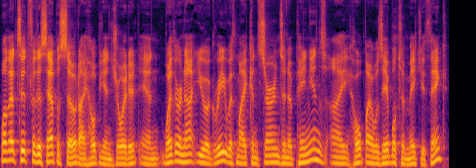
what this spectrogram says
Well, that's it for this episode. I hope you enjoyed it. And whether or not you agree with my concerns and opinions, I hope I was able to make you think.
